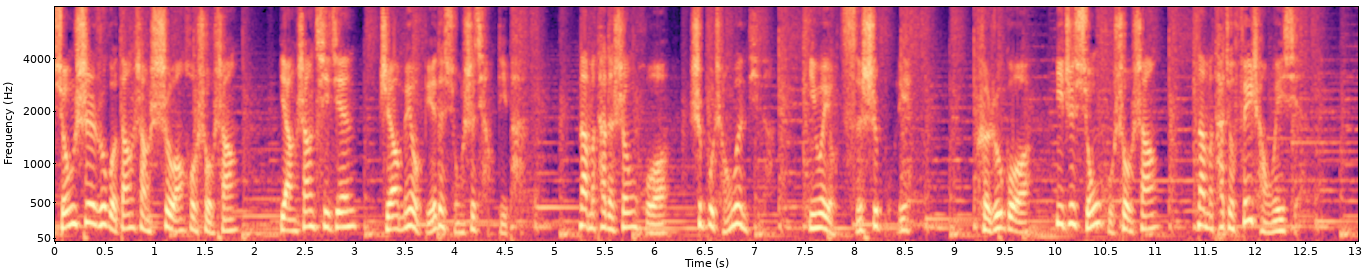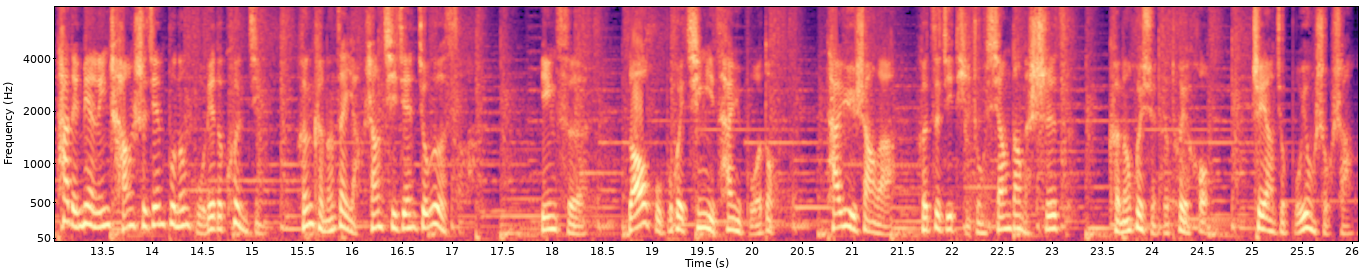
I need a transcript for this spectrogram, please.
雄狮如果当上狮王后受伤，养伤期间只要没有别的雄狮抢地盘，那么它的生活是不成问题的，因为有雌狮捕猎。可如果一只雄虎受伤，那么它就非常危险，它得面临长时间不能捕猎的困境，很可能在养伤期间就饿死了。因此，老虎不会轻易参与搏斗，他遇上了和自己体重相当的狮子，可能会选择退后，这样就不用受伤。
